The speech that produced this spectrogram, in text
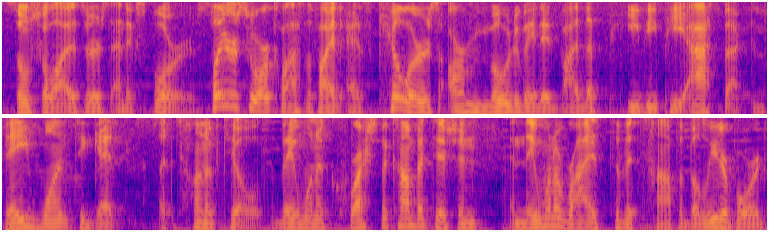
socializers and explorers. Players who are classified as killers are motivated by the PvP aspect. They want to get a ton of kills. They want to crush the competition and they want to rise to the top of the leaderboard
